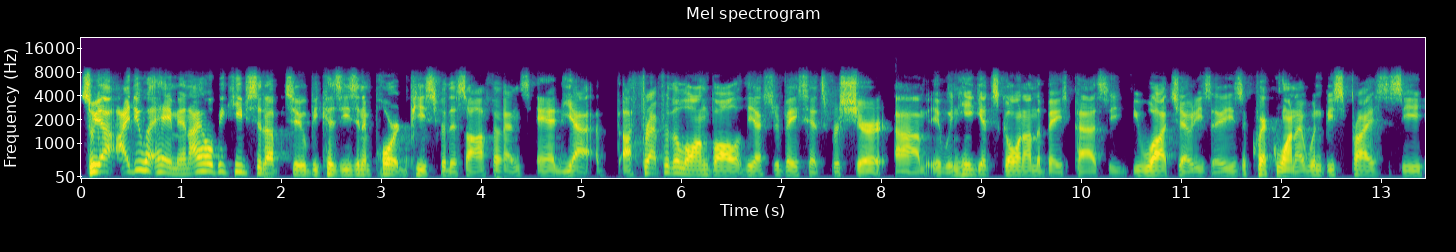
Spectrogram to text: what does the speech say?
so yeah, I do. Hey man, I hope he keeps it up too because he's an important piece for this offense, and yeah, a threat for the long ball, the extra base hits for sure. Um, it, when he gets going on the base pass, you, you watch out. He's a, he's a quick one. I wouldn't be surprised to see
